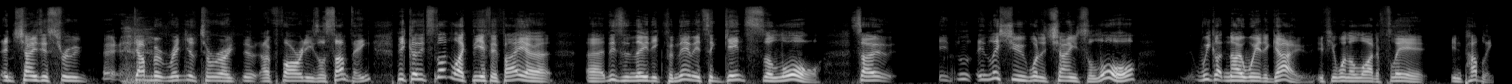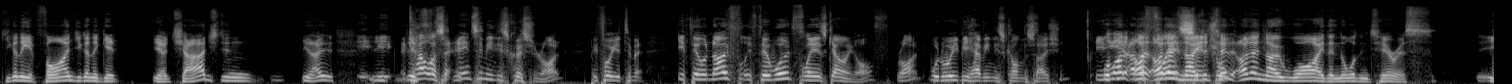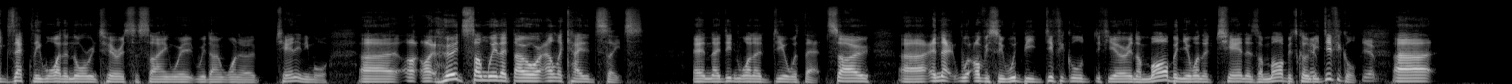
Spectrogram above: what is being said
and change this through government regulatory authorities or something because it's not like the FFA are. Uh, this is an edict from them. It's against the law. So it, unless you want to change the law, we got nowhere to go. If you want to light a flare in public, you're going to get fined. You're going to get you know charged, and you know. you- it's- Carlos, answer me this question, right? Before you to if there were no, if there weren't flares going off, right, would we be having this conversation? Well, I, I, I don't know. central- I don't know why the Northern Terrace. Exactly why the Northern Terrace are saying we, we don't want to chant anymore. Uh, I, I heard somewhere that they were allocated seats, and they didn't want to deal with that. So, uh, and that obviously would be difficult if you're in a mob and you want to chant as a mob. It's going to Yep. be difficult. Yep. Uh,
